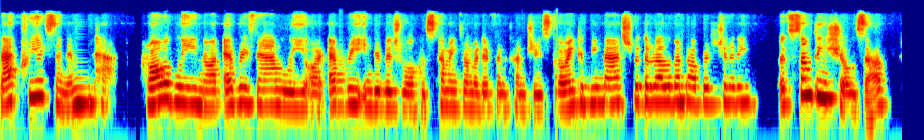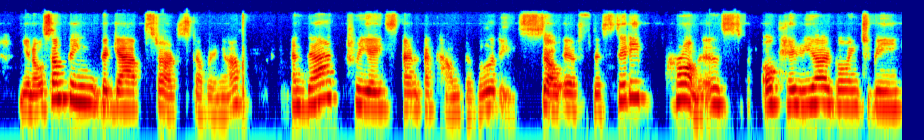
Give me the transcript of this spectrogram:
That creates an impact. Probably not every family or every individual who's coming from a different country is going to be matched with the relevant opportunity, but something shows up, you know, something, the gap starts covering up. And that creates an accountability. So if the city promised, okay, we are going to be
